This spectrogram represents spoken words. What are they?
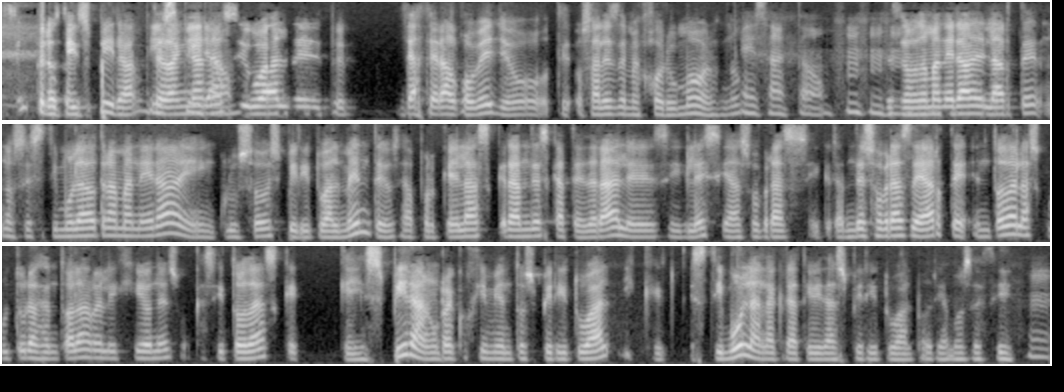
Sí, pero te inspira, te, dan ganas igual de de hacer algo bello o, sales de mejor humor, ¿no? Exacto. De alguna manera el arte nos estimula de otra manera e incluso espiritualmente, o sea, porque las grandes catedrales, iglesias, obras, grandes obras de arte en todas las culturas, en todas las religiones, o casi todas, que, que inspiran un recogimiento espiritual y que estimulan la creatividad espiritual, podríamos decir. Mm,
